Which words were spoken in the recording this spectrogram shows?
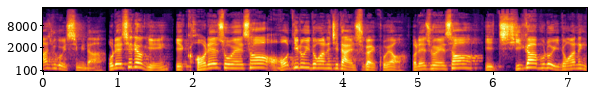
와주고 있습니다. 올해 세력이 이 거래소에서 어디로 이동하는지 다 알 수가 있고요. 거래소에서 이 지갑으로 이동하는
